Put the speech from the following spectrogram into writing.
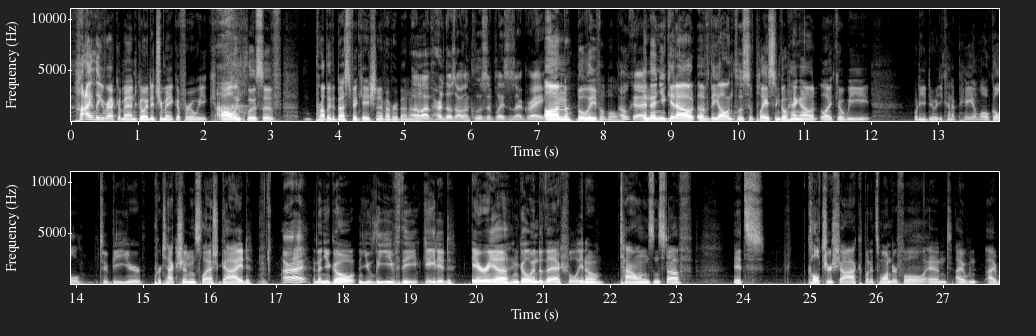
highly recommend going to Jamaica for a week, Ah. all inclusive. Probably the best vacation I've ever been on. Oh, I've heard those all inclusive places are great. Unbelievable. Okay. And then you get out of the all-inclusive place and go hang out. Like uh, we, what do you do? You kind of pay a local to be your protection slash guide, All right. and then you go, you leave the gated area and go into the actual, you know, towns and stuff. It's culture shock, but it's wonderful, and I I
